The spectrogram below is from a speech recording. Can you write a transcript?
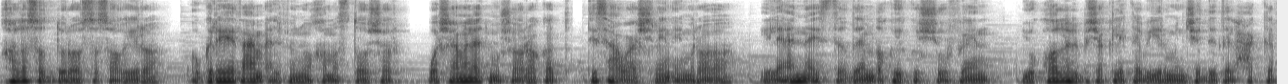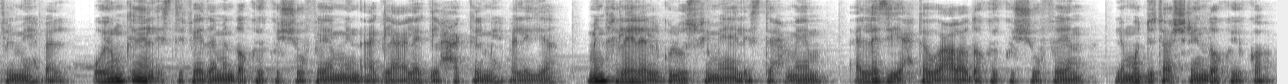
خلصت دراسة صغيرة أجريت عام 2015 وشملت مشاركة 29 امرأة إلى أن استخدام دقيق الشوفان يقلل بشكل كبير من شدة الحكة في المهبل ويمكن الاستفادة من دقيق الشوفان من أجل علاج الحكة المهبلية من خلال الجلوس في ماء الاستحمام الذي يحتوي على دقيق الشوفان لمدة 20 دقيقة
